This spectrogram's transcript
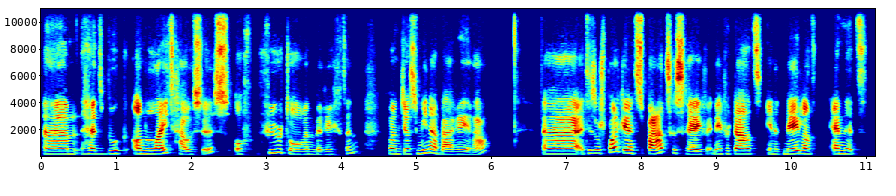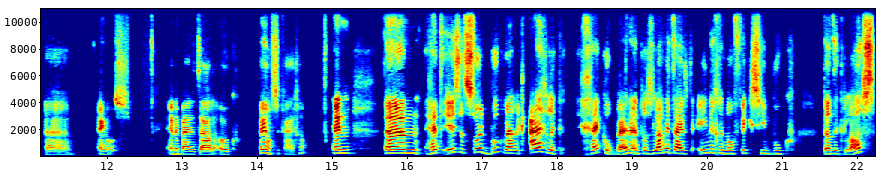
ehm, het boek On Lighthouses of Vuurtorenberichten van Jasmina Barrera. Het is oorspronkelijk in het Spaans geschreven en vertaald in het Nederlands en het Engels. En in beide talen ook bij ons te krijgen. En Ehm, het is het soort boek waar ik eigenlijk gek op ben. En het was lange tijd het enige non-fictieboek dat ik las.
